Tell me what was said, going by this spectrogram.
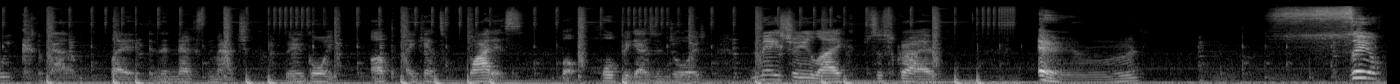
we have got him, but in the next match we're going up against Juarez. But hope you guys enjoyed. Make sure you like, subscribe, and see you.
